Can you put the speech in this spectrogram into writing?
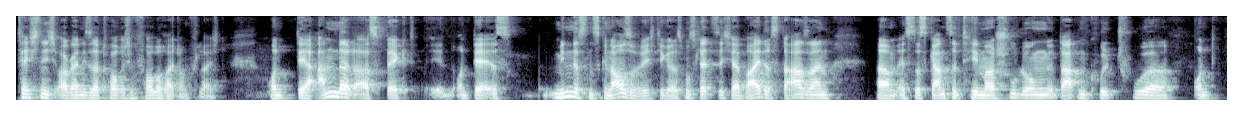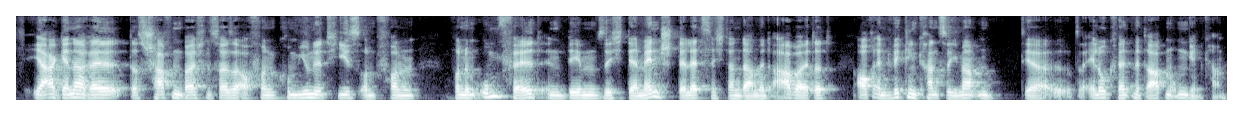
technisch-organisatorische Vorbereitung vielleicht. Und der andere Aspekt, und der ist mindestens genauso wichtig. Es muss letztlich ja beides da sein, ähm, ist das ganze Thema Schulung, Datenkultur und ja, generell das Schaffen beispielsweise auch von Communities und von, von einem Umfeld, in dem sich der Mensch, der letztlich dann damit arbeitet, auch entwickeln kann zu jemandem, der eloquent mit Daten umgehen kann.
